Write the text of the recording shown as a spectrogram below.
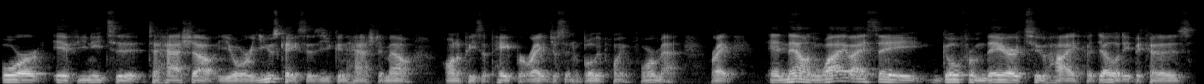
or if you need to to hash out your use cases, you can hash them out on a piece of paper, right? Just in a bullet point format, right? And now, and why do I say go from there to high fidelity because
